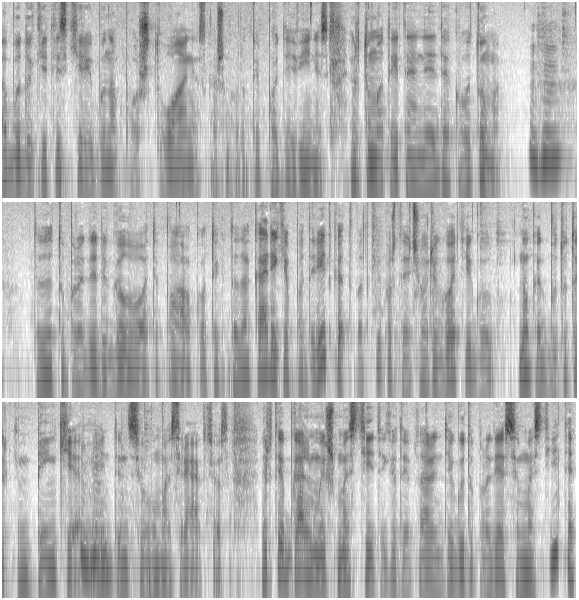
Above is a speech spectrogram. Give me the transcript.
abu du kiti skyriai būna po aštuonis, kažkur tai po devynis ir tu matai tą neadekvatumą. Mhm tada tu pradedi galvoti, palauk, o tai tada ką reikia padaryti, kad, vad kaip aš turėčiau reaguoti, jeigu, nu, kad būtų, tarkim, penki, mhm. ne, intensyvumas reakcijos. Ir taip galima išmastyti, kitaip tariant, jeigu tu pradėsi mąstyti,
